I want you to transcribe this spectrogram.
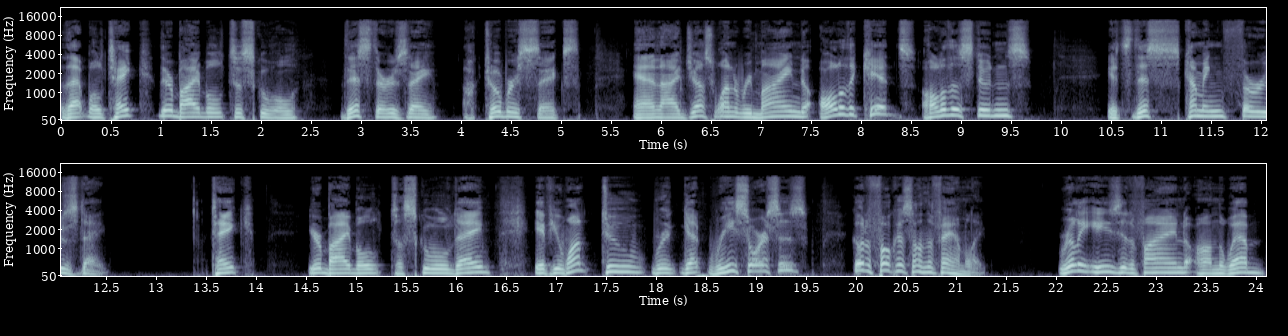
that will take their Bible to school this Thursday, October 6th. And I just want to remind all of the kids, all of the students, it's this coming Thursday. Take your Bible to school day. If you want to re- get resources, go to Focus on the Family. Really easy to find on the web.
